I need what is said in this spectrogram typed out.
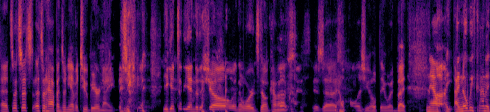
That's what's that's, that's what happens when you have a two beer night. you, get- to the end of the show and the words don't come out as, as uh, helpful as you hope they would. But Now, Uh, I, I know we've kind of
